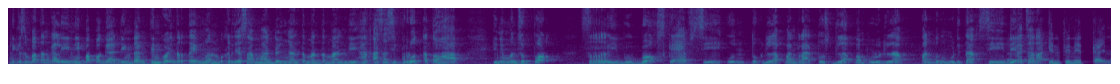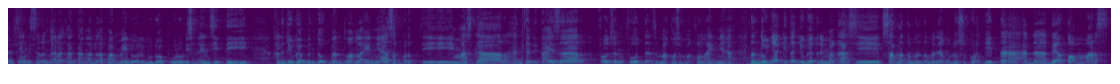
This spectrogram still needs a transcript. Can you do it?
Di kesempatan kali ini Papa Gading dan tim Go Entertainment bekerja sama dengan teman-teman di Hak Asasi Perut atau HAP ini mensupport 1000 box KFC untuk 888 pengemudi taksi di acara Infinite Kindness. yang diselenggarakan tanggal 8 Mei 2020 di Senayan City. Ada juga bentuk bantuan lainnya seperti masker, hand sanitizer, frozen food, dan sembako-sembako lainnya. Tentunya kita juga terima kasih sama teman-teman yang udah support kita. Ada Deltomers,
